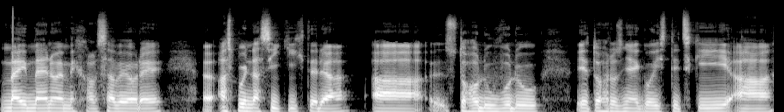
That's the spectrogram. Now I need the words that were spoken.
mé jméno je Michal Saviory, aspoň na sítích teda, a z toho důvodu je to hrozně egoistický a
